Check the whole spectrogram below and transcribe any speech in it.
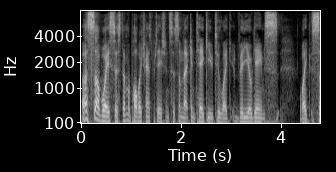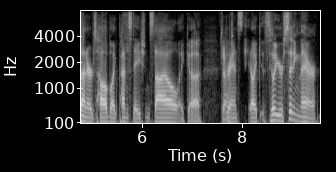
a subway system, a public transportation system that can take you to like video games, like centers hub, like Penn Station style, like uh, Gotcha. Grand, like so you're sitting there,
